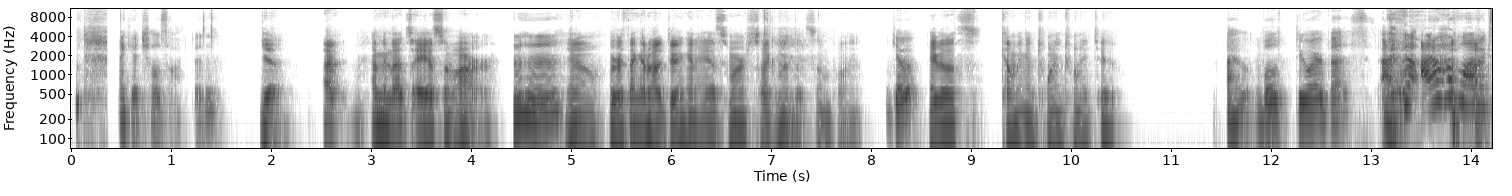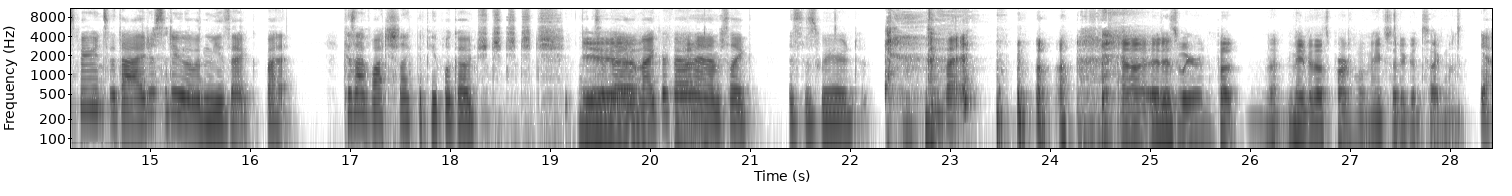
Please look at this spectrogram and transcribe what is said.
I get chills often. Yeah. I I mean that's ASMR. Mm-hmm. You know, we were thinking about doing an ASMR segment at some point. Yep. Maybe that's coming in 2022. I will do our best. I don't, I don't have a lot of experience with that. I just do it with music, but because I've watched like the people go ch- ch- ch- ch- to the microphone, yeah. and I'm just like, this is weird. but uh, it is weird, but maybe that's part of what makes it a good segment. Yeah.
